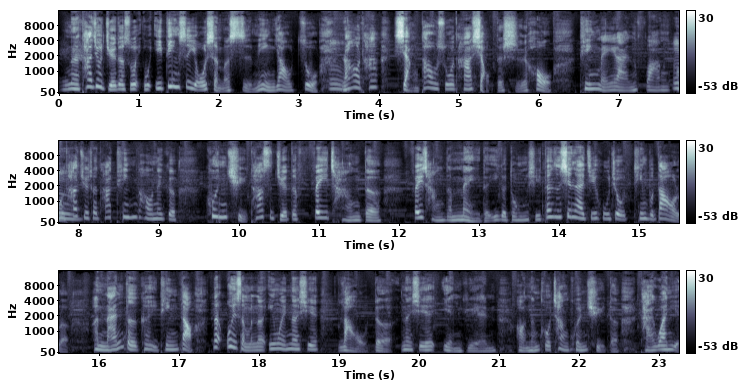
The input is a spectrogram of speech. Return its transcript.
那他就觉得说，我一定是有什么使命要做。嗯、然后他想到说，他小的时候听梅兰芳，哦，他觉得他听到那个昆曲，他是觉得非常的。非常的美的一个东西，但是现在几乎就听不到了，很难得可以听到。那为什么呢？因为那些老的那些演员啊，能够唱昆曲的，台湾也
